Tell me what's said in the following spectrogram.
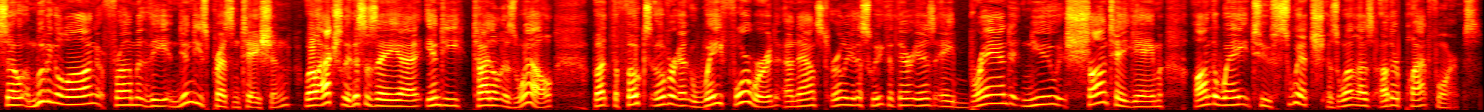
So, moving along from the Nindies presentation, well, actually, this is a uh, indie title as well, but the folks over at WayForward announced earlier this week that there is a brand new Shantae game on the way to Switch as well as other platforms.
